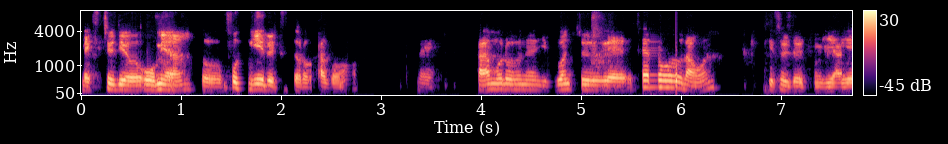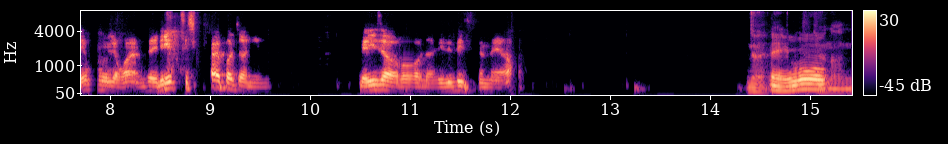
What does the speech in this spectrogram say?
Mac Studio 오면 또 후기를 듣도록 하고 네 다음으로는 이번 주에 새로 나온 기술들 좀 이야기해 보려고 하는데 React 18 버전인 메이저 버전이 release됐네요. 네. 네, 이거 나왔네.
